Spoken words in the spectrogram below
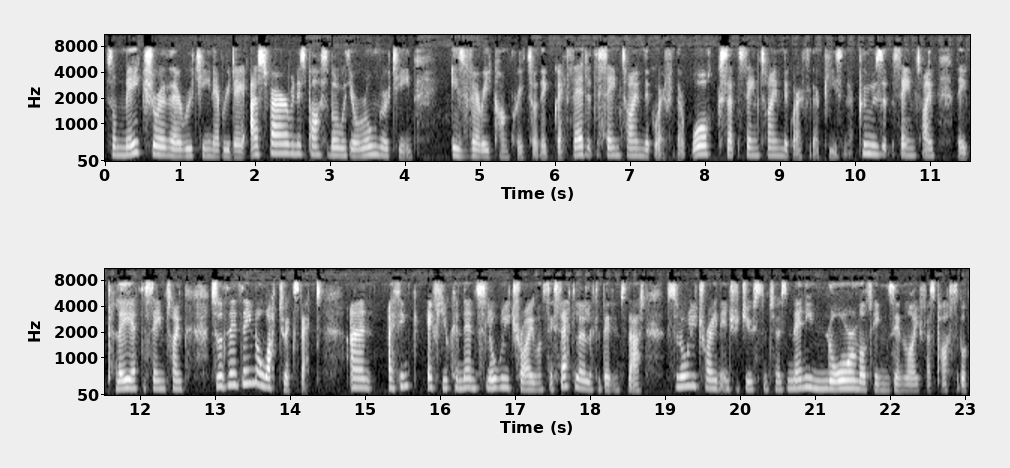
So make sure their routine every day, as far in as possible with your own routine, is very concrete. So they get fed at the same time, they go out for their walks at the same time, they go out for their peas and their poos at the same time, they play at the same time. So they, they know what to expect. And I think if you can then slowly try, once they settle a little bit into that, slowly try and introduce them to as many normal things in life as possible.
